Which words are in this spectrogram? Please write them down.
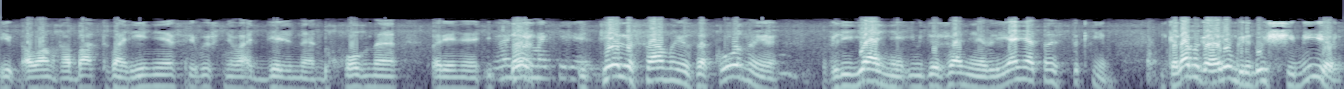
и Алам Хаба творение Всевышнего, отдельное, духовное творение, и, то, и те же самые законы влияния и удержания влияния относятся к ним. И когда мы говорим грядущий мир,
